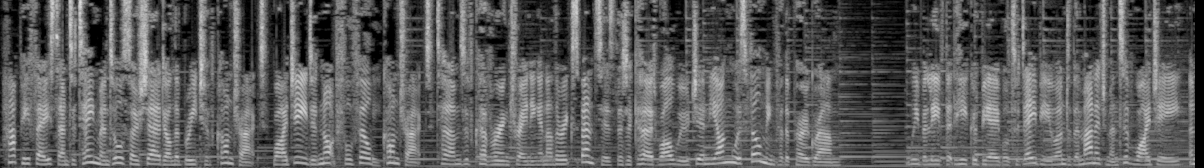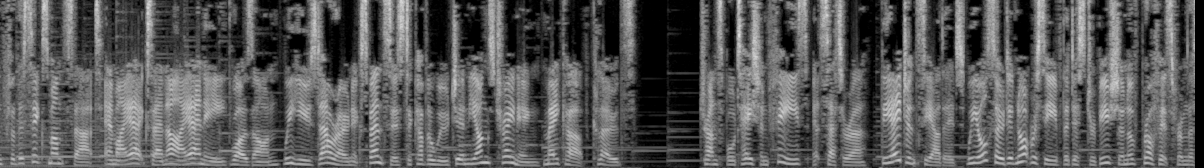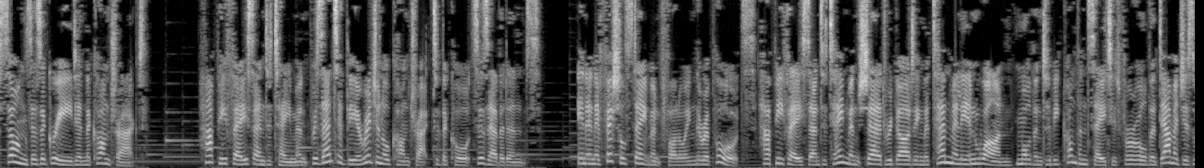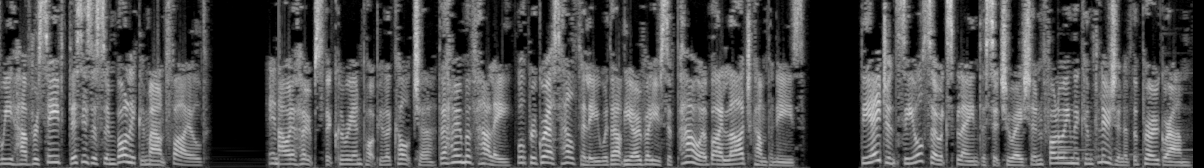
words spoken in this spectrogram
Happy Face Entertainment also shared on the breach of contract. YG did not fulfill contract terms of covering training and other expenses that occurred while Woo Jin Young was filming for the program. We believed that he could be able to debut under the management of YG, and for the six months that MIXNINE was on, we used our own expenses to cover Woo Jin Young's training, makeup, clothes, transportation fees, etc. The agency added, we also did not receive the distribution of profits from the songs as agreed in the contract. Happy Face Entertainment presented the original contract to the courts as evidence. In an official statement following the reports, Happy Face Entertainment shared regarding the 10 million won, more than to be compensated for all the damages we have received, this is a symbolic amount filed in our hopes that Korean popular culture, the home of Hallyu, will progress healthily without the overuse of power by large companies. The agency also explained the situation following the conclusion of the program.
